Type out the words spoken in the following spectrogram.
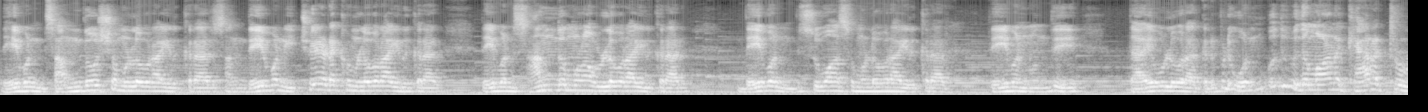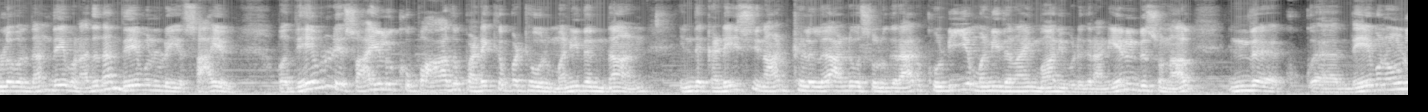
தேவன் சந்தோஷம் உள்ளவராய் இருக்கிறார் சந் தேவன் இச்சையடக்கம் உள்ளவராய் இருக்கிறார் தேவன் சாந்தமுனா உள்ளவராய் இருக்கிறார் தேவன் விசுவாசம் உள்ளவராய் இருக்கிறார் தேவன் வந்து தயவுள்ளவராக இருக்கிறார் இப்படி ஒன்பது விதமான கேரக்டர் உள்ளவர் தான் தேவன். அதுதான் தேவனுடைய சாயல். இப்போ தேவனுடைய சாயலுக்கு பாக படைக்கப்பட்ட ஒரு மனிதன் தான் இந்த கடைசி நாட்களில் ஆண்டவர் சொல்கிறார் கொடிய மனிதனாய் மாறி விடுகிறான் ஏனென்று சொன்னால் இந்த தேவனோடு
